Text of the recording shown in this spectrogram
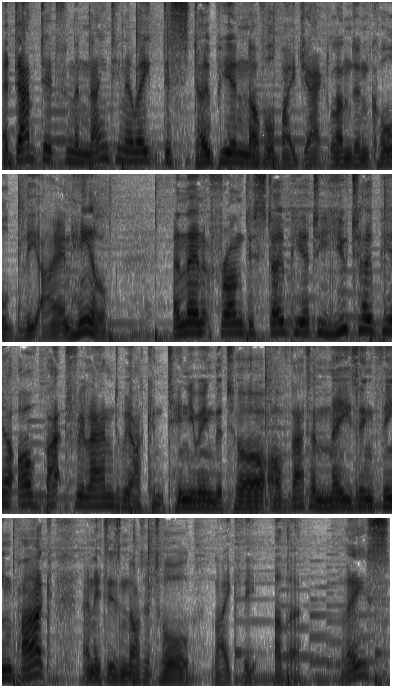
adapted from the 1908 dystopian novel by Jack London called The Iron Heel. And then from dystopia to utopia of Batfryland, we are continuing the tour of that amazing theme park, and it is not at all like the other place.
